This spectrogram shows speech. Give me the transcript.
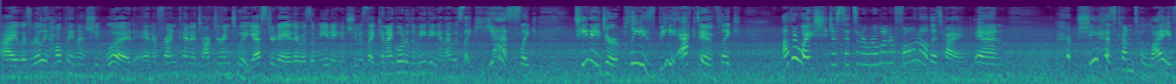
I was really hoping that she would. And a friend kind of talked her into it yesterday. There was a meeting, and she was like, Can I go to the meeting? And I was like, Yes, like, teenager, please be active. Like, otherwise, she just sits in her room on her phone all the time. And her, she has come to life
